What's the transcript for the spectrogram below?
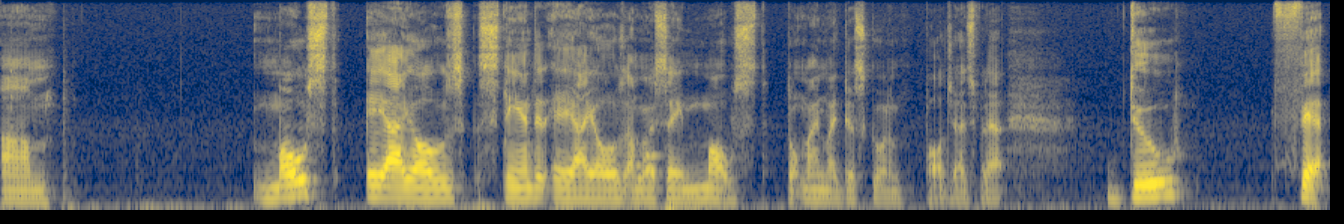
Um, most AIOs, standard AIOs, I'm going to say most, don't mind my Discord, I apologize for that, do fit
